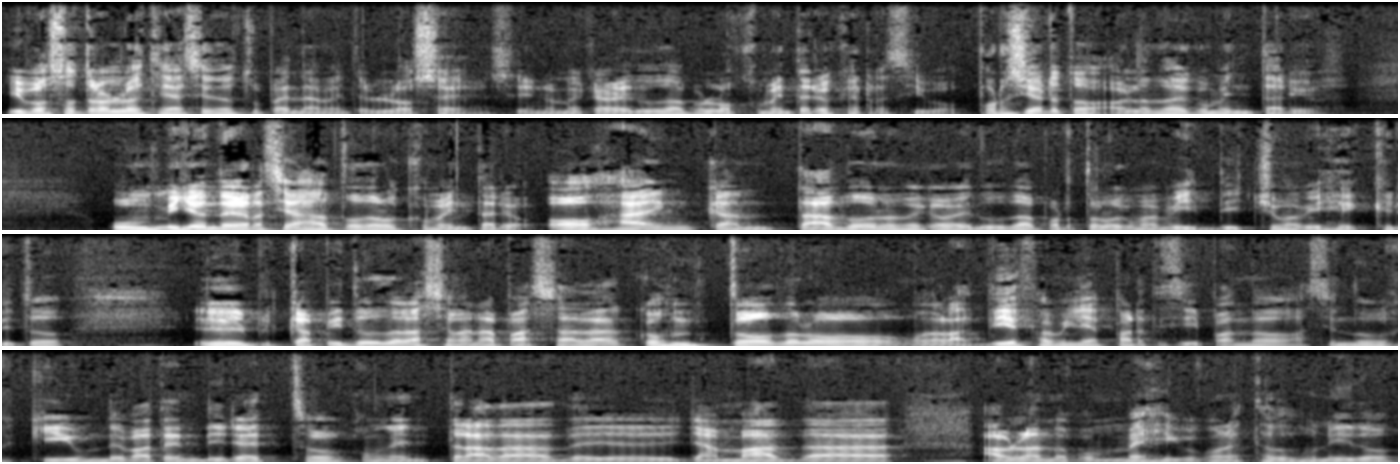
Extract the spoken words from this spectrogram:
Y vosotros lo estáis haciendo estupendamente, lo sé, si no me cabe duda por los comentarios que recibo. Por cierto, hablando de comentarios, un millón de gracias a todos los comentarios. Os ha encantado, no me cabe duda, por todo lo que me habéis dicho, me habéis escrito. El capítulo de la semana pasada con todas las 10 familias participando, haciendo aquí un debate en directo con entradas de llamadas, hablando con México, con Estados Unidos,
